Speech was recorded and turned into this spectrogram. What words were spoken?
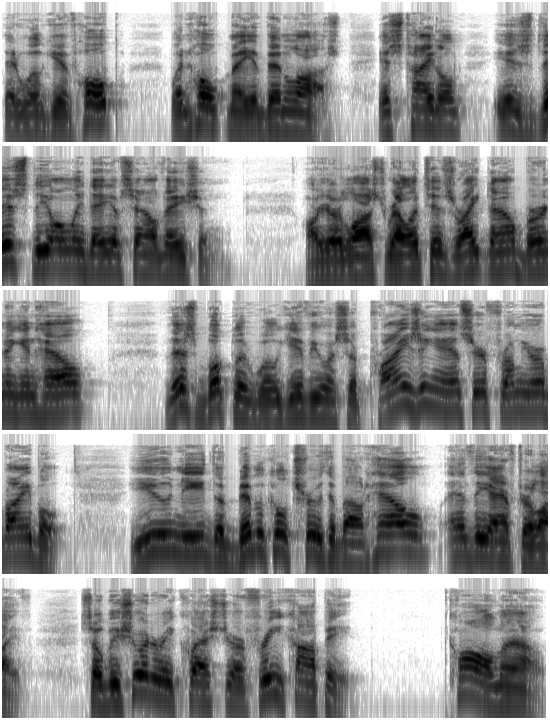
that will give hope when hope may have been lost. It's titled, Is This the Only Day of Salvation? Are your lost relatives right now burning in hell? This booklet will give you a surprising answer from your Bible. You need the biblical truth about hell and the afterlife. So be sure to request your free copy. Call now.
